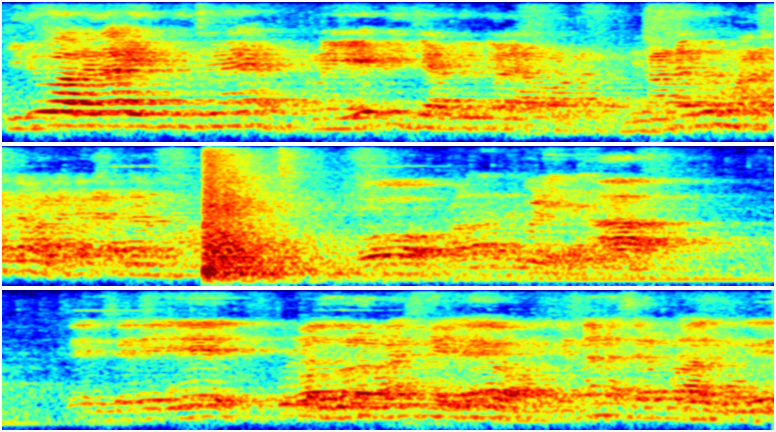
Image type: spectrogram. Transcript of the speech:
இதுவரை இதுவாகதான் இருந்துச்சு நம்ம ஏபிஜே அப்துல் கலாம் கனவு மனசை வளர்க்கறது ஓ அப்படியா சரி சரி. இவ்வளவு தூரம் பேசுறீங்களே என்னென்ன சிறப்பா இருக்கு?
